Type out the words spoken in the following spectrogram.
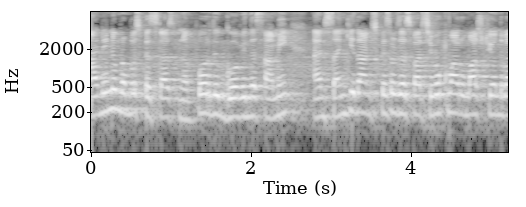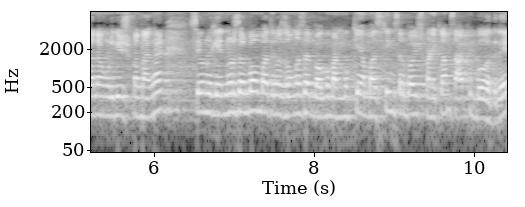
அண்ட் இன்னும் ரொம்ப ஸ்பெஷலாக பண்ண போகிறது Govindasamy and Sangeetha and special just for Sivakumar Umashree வந்து பண்ணி உங்களுக்கு விஷ் பண்ணாங்க. ஸோ இவங்களுக்கு என்னோட சார்பாகவும் பார்த்துட்டு உங்கள் சார்பாகவும் அண்ட் முக்கியமாக ஸ்ட்ரீம் சார்பாக விஷ் பண்ணிக்கலாம். சாப்பிட்டு பர்த்டே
